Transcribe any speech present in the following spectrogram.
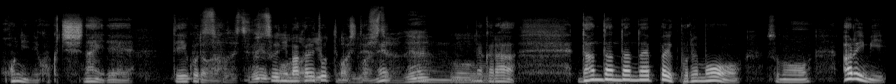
本人に告知しないでっていうことが普通にまかり通ってましたよね。だからだんだんだんだんやっぱりこれもそのある意味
